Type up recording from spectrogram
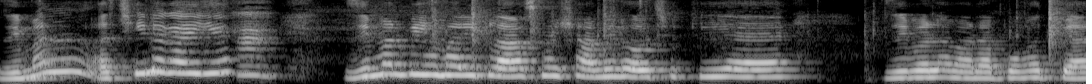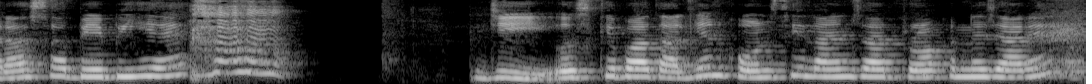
जिमल अच्छी लगाई है? हाँ। जिमल भी हमारी क्लास में शामिल हो चुकी है। जिमल हमारा बहुत प्यारा सा बेबी है। जी उसके बाद आलियन कौन सी लाइंस आप ड्रॉ करने जा रहे हैं?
